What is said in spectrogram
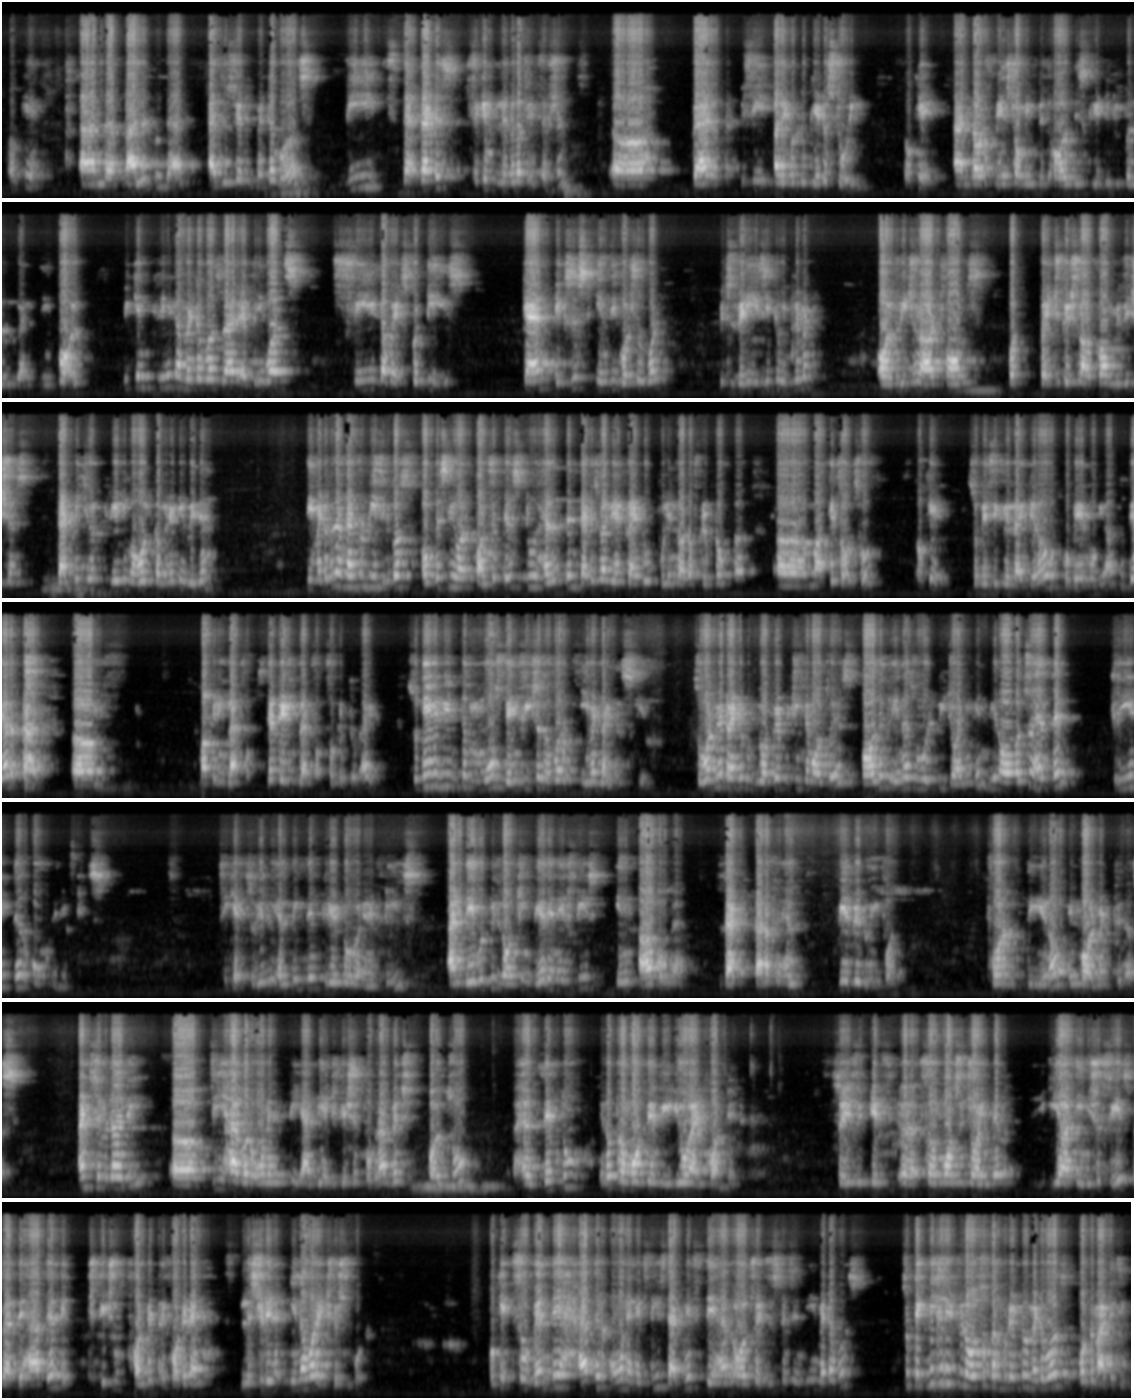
Okay, and uh, parallel to that, as you said, metaverse. We that, that is second level of inception, uh, where if we are able to create a story, okay, and a lot of brainstorming with all these creative people when involved, we can create a metaverse where everyone's field of expertise can exist in the virtual world, which is very easy to implement. All regional art forms or educational art form, musicians. That means you are creating a whole community within the metaverse, and that will be easy because obviously our concept is to help them. That is why we are trying to pull in a lot of crypto uh, uh, markets also. Okay, so basically, like you know, Kuber. They are um, marketing platforms. They are trading platforms for crypto, right? So they will be the most beneficial of our event like this scale. So what we are trying to do, what we are pitching them also is all the trainers who will be joining in, we'll also help them create their own NFTs. Okay, so we'll be helping them create their own NFTs and they will be launching their NFTs in our program. That kind of help we'll be doing for them for the you know involvement with us. And similarly, uh, we have our own NFT and the education program, which also helps them to you know promote their video and content. So if if uh, someone wants to join them, we are the initial phase where they have their education content recorded and listed in, in our education board. Okay, so when they have their own NFTs, that means they have also existence in the metaverse. So technically, it will also convert into metaverse automatically.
